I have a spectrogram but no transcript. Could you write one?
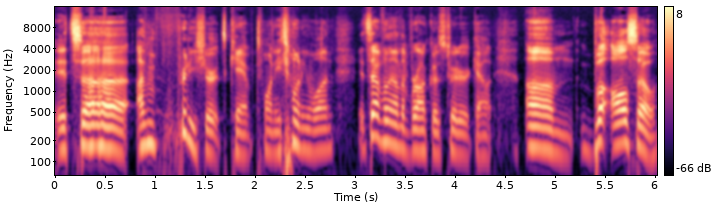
It's uh, I'm pretty sure it's Camp 2021. It's definitely on the Broncos Twitter account. Um, but also,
